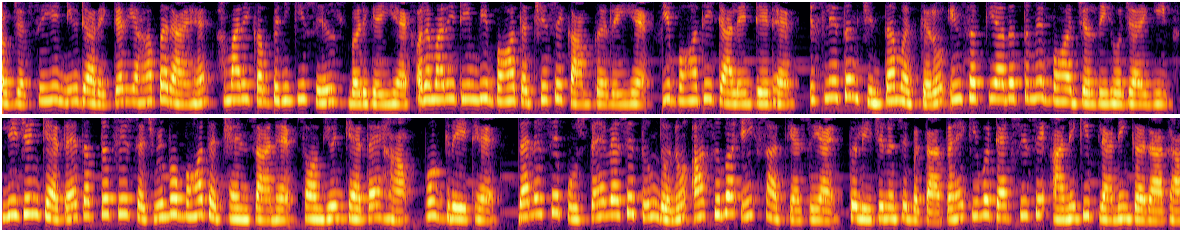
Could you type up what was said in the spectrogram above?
और जब से ये न्यू डायरेक्टर यहाँ पर आए हैं, हमारी कंपनी की सेल्स बढ़ गई है और हमारी टीम भी बहुत अच्छे से काम कर रही है। ये बहुत ही टैलेंटेड है। इसलिए तुम चिंता मत करो। इन सब की आदत तुम्हें बहुत जल्दी हो जाएगी। लीजन कहता है, तब तो फिर सच में वो बहुत अच्छा इंसान है। सोंग्यून कहता है हाँ वो ग्रेट है। देन उससे पूछता है, वैसे तुम दोनों आज सुबह एक साथ कैसे आए? तो लीजन उसे बताता है कि वो टैक्सी से आने की प्लानिंग कर रहा था,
